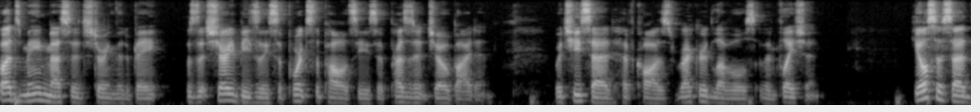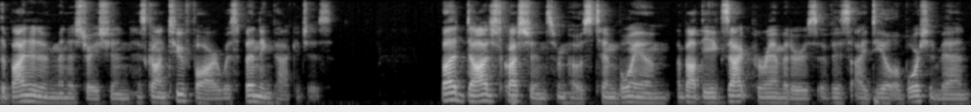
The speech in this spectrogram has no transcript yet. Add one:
Budd's main message during the debate was that Cheri Beasley supports the policies of President Joe Biden, which he said have caused record levels of inflation. He also said the Biden administration has gone too far with spending packages. Budd dodged questions from host Tim Boyum about the exact parameters of his ideal abortion ban,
